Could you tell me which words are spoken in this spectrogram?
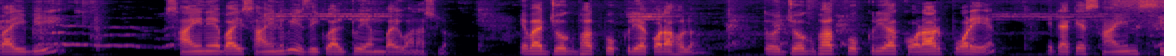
by B sine A by sine B is equal to M by one আসলো। এবার যোগ ভাগ প্রক্রিয়া করা হলো। তো যোগ ভাগ প্রক্রিয়া করার পরে এটাকে সাইন সি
